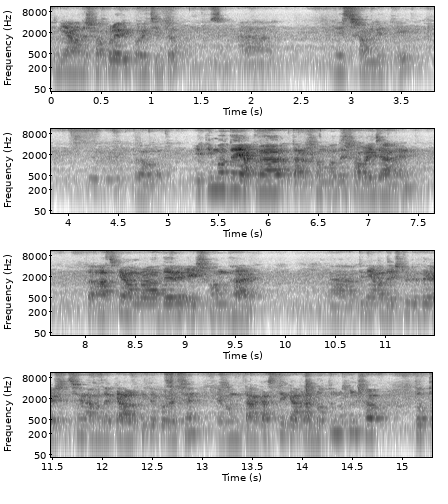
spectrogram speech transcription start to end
তিনি আমাদের সকলেরই পরিচিত মিস সমৃদ্ধি। তো ইতিমধ্যে আপনারা তার সম্বন্ধে সবাই জানেন। তো আজকে আমাদের এই সন্ধ্যায় তিনি আমাদের স্টুডিওতে এসেছেন, আমাদেরকে আলোকিত করেছেন এবং তার কাছ থেকে আমরা নতুন নতুন সব তথ্য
